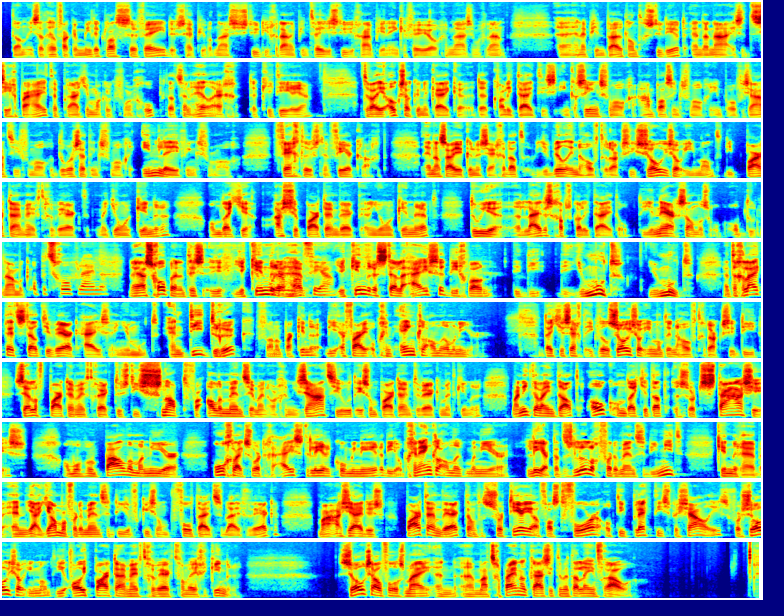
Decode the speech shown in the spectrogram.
dan is dat heel vaak een middenklasse cv. Dus heb je wat naast je studie gedaan, heb je een tweede studie gedaan, heb je in één keer VWO gymnasium gedaan en heb je in het buitenland gestudeerd. En daarna is het zichtbaarheid, daar praat je makkelijk voor een groep. Dat zijn heel erg de criteria. Terwijl je ook zou kunnen kijken, de kwaliteit is incasseringsvermogen, aanpassingsvermogen, improvisatievermogen, doorzettingsvermogen, inlevingsvermogen, vechtlust en veerkracht. En dan zou je kunnen zeggen dat je wil in de hoofdredactie sowieso iemand die parttime heeft gewerkt met jonge kinderen. Omdat je, als je parttime werkt en jonge kinderen hebt, doe je eh, leiderschapskwaliteiten op die je nergens anders op, op doet. Namelijk Op het schoolplein. nou ja, schoolplein. Het is, je, je, kinderen hebben, je kinderen stellen eisen die gewoon, die, die, die, je moet. Je moet. En tegelijkertijd stelt je werk eisen en je moet. En die druk van een paar kinderen, die ervaar je op geen enkele andere manier. Dat je zegt, ik wil sowieso iemand in de hoofdredactie die zelf parttime heeft gewerkt. Dus die snapt voor alle mensen in mijn organisatie hoe het is om parttime te werken met kinderen. Maar niet alleen dat, ook omdat je dat een soort stage is. Om op een bepaalde manier ongelijksoortige eisen te leren combineren. Die je op geen enkele andere manier leert. Dat is lullig voor de mensen die niet kinderen hebben. En ja, jammer voor de mensen die ervoor kiezen om voltijds te blijven werken. Maar als jij dus parttime werkt, dan sorteer je alvast voor op die plek die speciaal is. Voor sowieso iemand die ooit parttime heeft gewerkt vanwege kinderen. Zo zou volgens mij een eh, maatschappij in elkaar zitten met alleen vrouwen.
